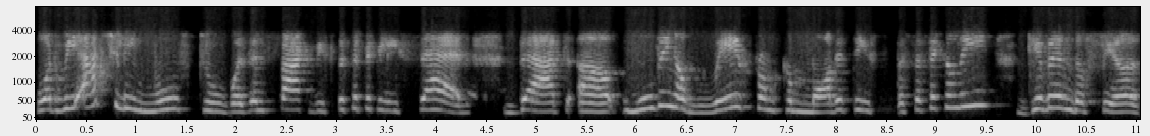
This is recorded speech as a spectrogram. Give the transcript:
what we actually moved to was, in fact, we specifically said that uh, moving away from commodities specifically, given the fears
